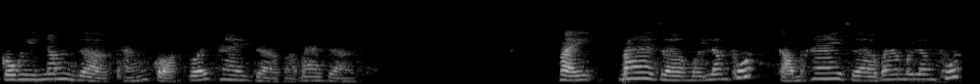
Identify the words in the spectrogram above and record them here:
Cô ghi 5 giờ thẳng cột với 2 giờ và 3 giờ. Vậy 3 giờ 15 phút cộng 2 giờ 35 phút,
